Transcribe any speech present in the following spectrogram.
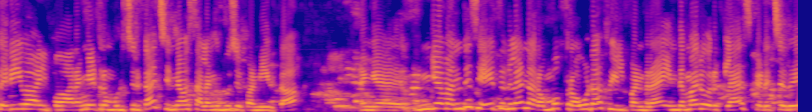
பெரியவா இப்போ அரங்கேற்றம் முடிச்சிருக்கா சின்னவா சலங்கு பூஜை பண்ணியிருக்கா. இங்க இங்க வந்து சேர்த்ததுல நான் ரொம்ப ப்ரௌடா ஃபீல் பண்றேன். இந்த மாதிரி ஒரு கிளாஸ் கிடைச்சது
